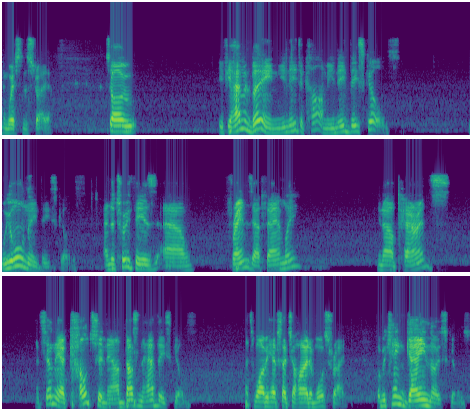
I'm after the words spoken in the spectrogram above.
in Western Australia. So if you haven't been, you need to come. You need these skills. We all need these skills. And the truth is, our friends, our family, you know, our parents, and certainly our culture now doesn't have these skills. That's why we have such a high divorce rate. But we can gain those skills.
